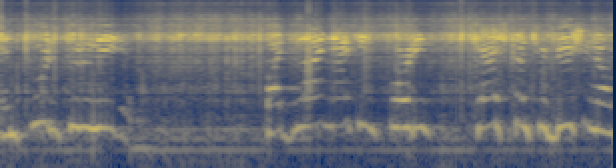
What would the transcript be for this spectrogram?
and food to the needed. By July 1940, cash contribution of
